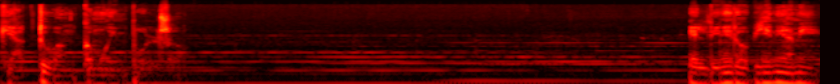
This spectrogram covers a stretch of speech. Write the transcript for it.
que actúan como impulso. El dinero viene a mí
